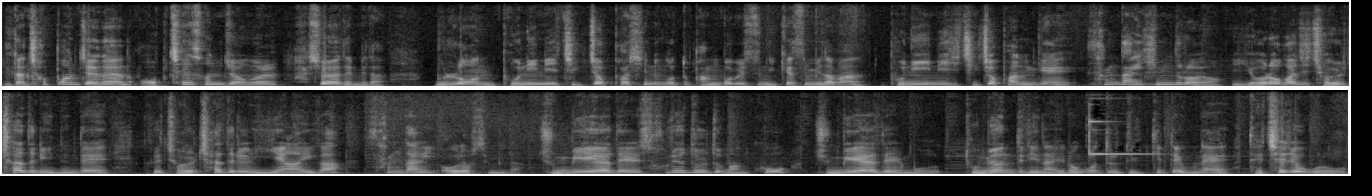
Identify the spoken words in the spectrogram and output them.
일단 첫 번째는 업체 선정을 하셔야 됩니다. 물론 본인이 직접 하시는 것도 방법일 수는 있겠습니다만 본인이 직접 하는 게 상당히 힘들어요. 이 여러 가지 절차들이 있는데 그 절차들을 이해하기가 상당히 어렵습니다. 준비해야 될 서류들도 많고 준비해야 될 뭐 도면들이나 이런 것들도 있기 때문에 대체적으로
